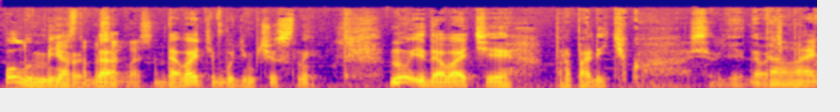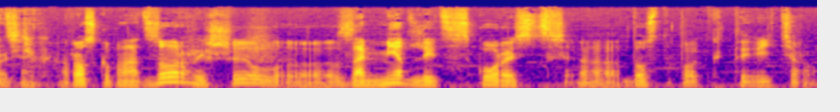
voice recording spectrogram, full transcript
Полумеры, Я с тобой да. согласен. Давайте будем честны. Ну и давайте про политику, Сергей, давайте, давайте. про политику. Роскомнадзор решил э, замедлить скорость э, доступа к Твиттеру.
